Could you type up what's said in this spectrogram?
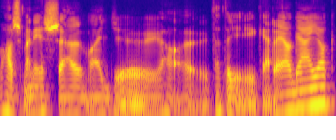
hasmenéssel, vagy tehát hogy igen, reagáljak.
